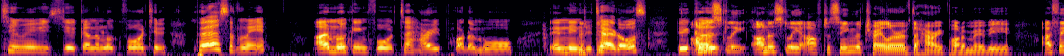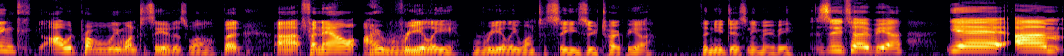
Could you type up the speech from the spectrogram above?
two movies you're gonna look forward to. Personally, I'm looking forward to Harry Potter more than Ninja Turtles because Honestly, honestly, after seeing the trailer of the Harry Potter movie, I think I would probably want to see it as well. But uh, for now, I really, really want to see Zootopia, the new Disney movie. Zootopia. Yeah, um,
